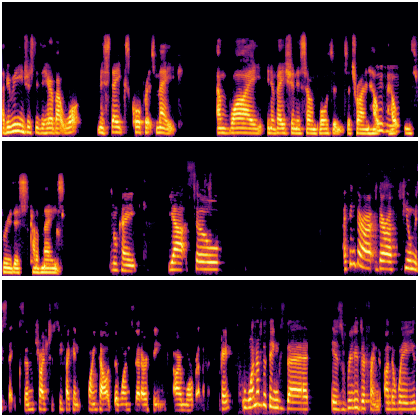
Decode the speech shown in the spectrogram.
I'd be really interested to hear about what mistakes corporates make and why innovation is so important to try and help mm-hmm. help them through this kind of maze. Okay. Yeah, so I think there are there are a few mistakes. I'm trying to see if I can point out the ones that I think are more relevant. Okay. One of the things that is really different on the ways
